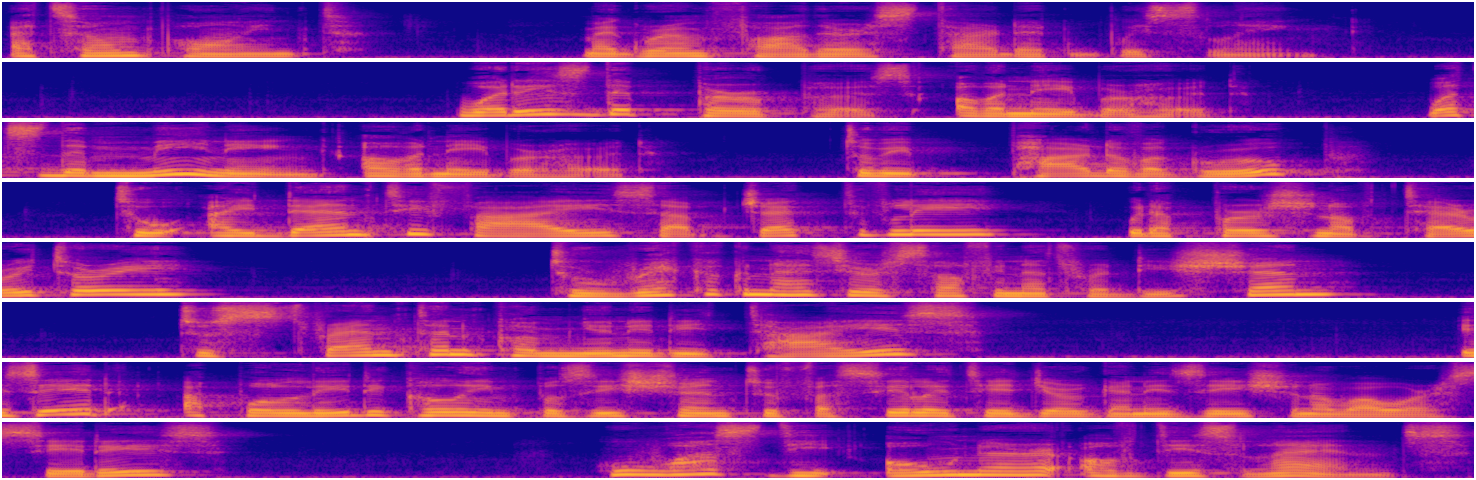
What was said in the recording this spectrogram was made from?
At some point, my grandfather started whistling. What is the purpose of a neighborhood? What's the meaning of a neighborhood? To be part of a group? To identify subjectively with a portion of territory? To recognize yourself in a tradition? To strengthen community ties? Is it a political imposition to facilitate the organization of our cities? Who was the owner of these lands?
